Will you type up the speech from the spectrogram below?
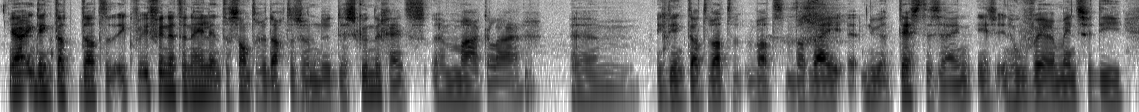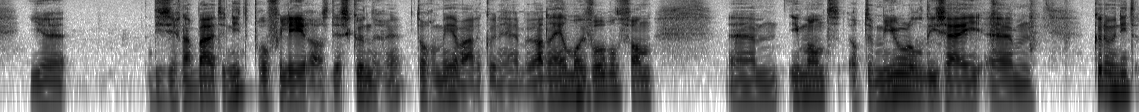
Ja, ik denk dat, dat ik, ik vind het een hele interessante gedachte, zo'n deskundigheidsmakelaar. Um, ik denk dat wat, wat, wat wij nu aan het testen zijn, is in hoeverre mensen die, je, die zich naar buiten niet profileren als deskundigen, toch een meerwaarde kunnen hebben. We hadden een heel mooi voorbeeld van um, iemand op de mural die zei: um, Kunnen we niet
